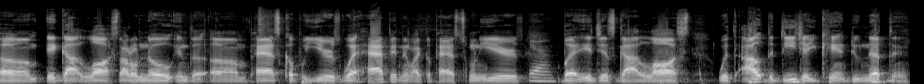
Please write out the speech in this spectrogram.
Um, it got lost. I don't know in the um, past couple years what happened in like the past twenty years. Yeah. But it just got lost. Without the DJ, you can't do nothing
